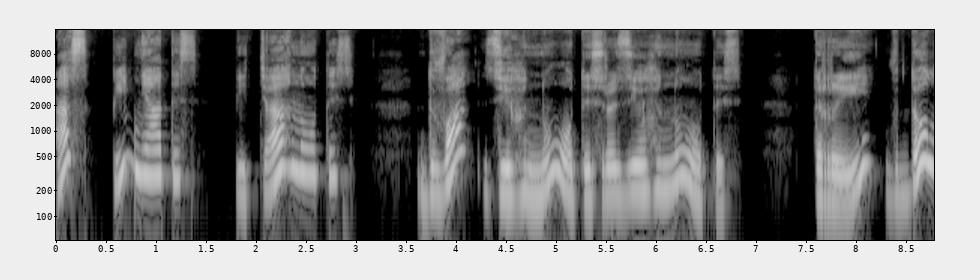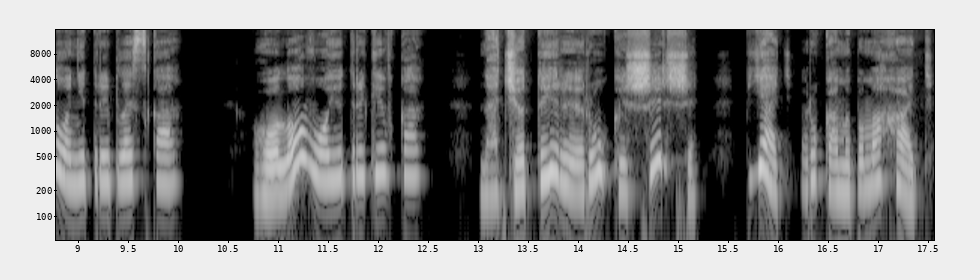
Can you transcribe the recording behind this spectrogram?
Раз піднятись, підтягнутись. Два зігнутись, розігнутись. Три в долоні три плеска, головою три кивка, на чотири руки ширше, п'ять руками помахать.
